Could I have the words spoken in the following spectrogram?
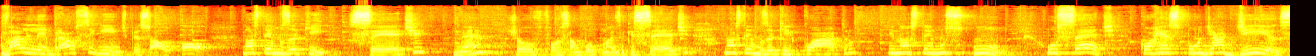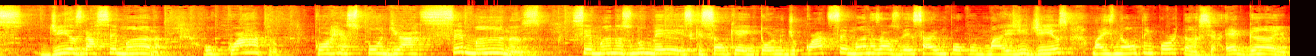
Vale lembrar o seguinte, pessoal, ó, nós temos aqui 7, né? Deixa eu forçar um pouco mais aqui, 7. Nós temos aqui 4 e nós temos 1. O 7 corresponde a dias, dias da semana. O 4 corresponde a semanas, semanas no mês, que são que em torno de quatro semanas, às vezes sai um pouco mais de dias, mas não tem importância, é ganho.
